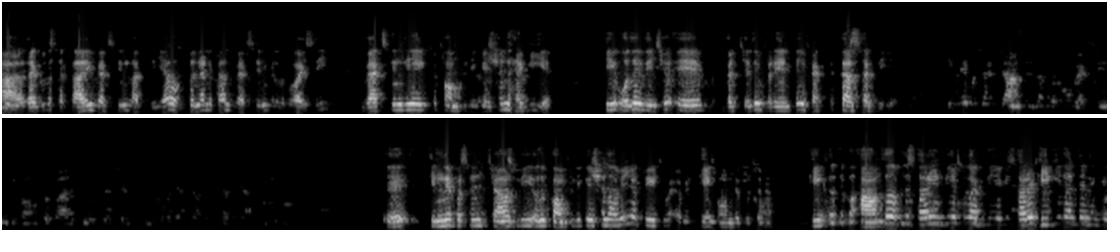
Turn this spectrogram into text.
ਹਾਂ। ਰੈਗੂਲਰ ਸਰਕਾਰੀ ਵੈਕਸੀਨ ਲੱਗਦੀ ਹੈ। ਉੱਥੋਂ ਇਹਨਾਂ ਨੇ ਕੱਲ ਵੈਕਸੀਨ ਲਗਵਾਈ ਸੀ। ਵੈਕਸੀਨ ਦੀ ਇੱਕ ਕੰਪਲਿਕੇਸ਼ਨ ਹੈਗੀ ਹੈ ਕਿ ਉਹਦੇ ਵਿੱਚ ਇਹ ਬੱਚੇ ਦੇ ਬ੍ਰੇਨ ਤੇ ਇਫੈਕਟ ਕਰ ਸਕਦੀ ਹੈ। ਕਿੰਨੇ ਪਰਸੈਂਟ ਚਾਂਸਸ ਹਨ ਉਹ ਵੈਕਸੀਨ ਲਗਾਉਣ ਤੋਂ ਬਾਅਦ ਕਿ ਉਹ ਪੇਸ਼ੈਂਟ ਠੀਕ ਹੋ ਜਾਂਦਾ ਬੱਚਾ ਜਾਂ ਨਹੀਂ ਇਹ ਕਿੰਨੇ ਪਰਸੈਂਟ ਚਾਂਸ ਵੀ ਉਹਨੂੰ ਕੰਪਲਿਕੇਸ਼ਨ ਆਵੇ ਜਾਂ ਟ੍ਰੀਟਮੈਂਟ ਠੀਕ ਹੋਣ ਦੇ ਕੁਝ ਠੀਕ ਤਾਂ ਦੇਖੋ ਆਮ ਤਾਂ ਆਪਣੇ ਸਾਰੇ ਇੰਡੀਆ 'ਚ ਲੱਗਦੀ ਹੈ ਕਿ ਸਾਰੇ ਠੀਕ ਹੀ ਰਹਿੰਦੇ ਨੇਗੇ।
